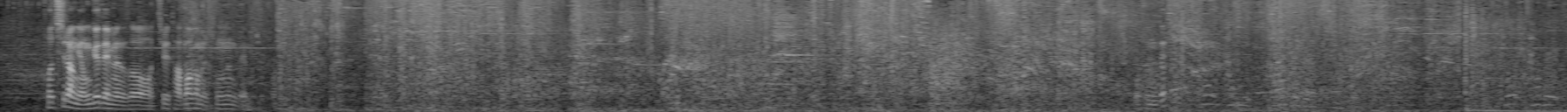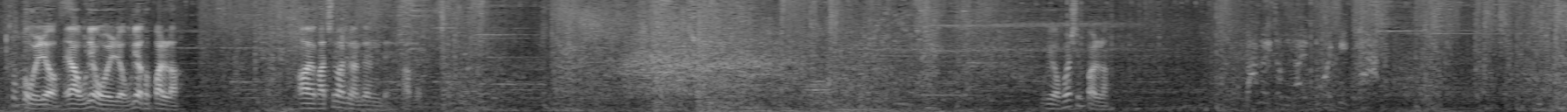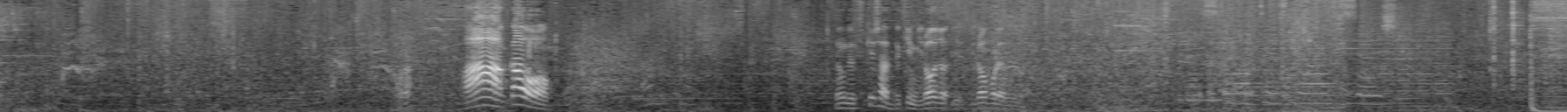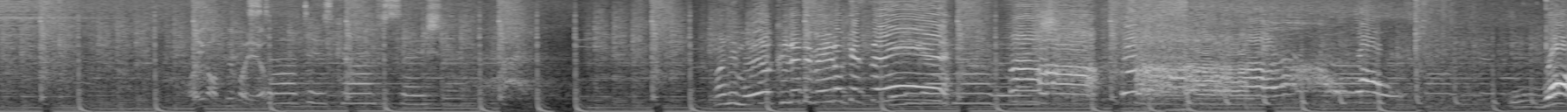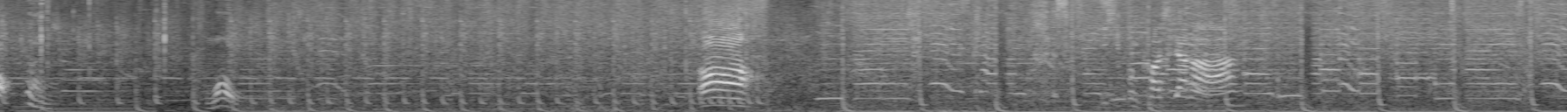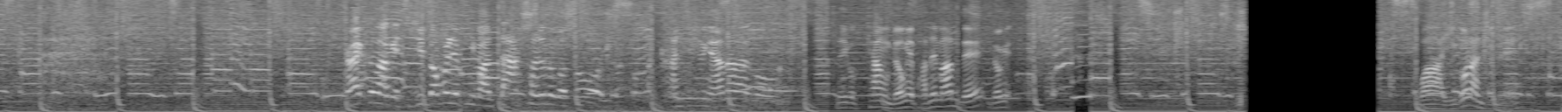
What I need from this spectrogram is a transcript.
더치랑 연계되면서 딜 다 박으면 죽는데 무조건. 무슨데? 속도 올려. 야, 우리가 올려. 우리가 더 빨라. 아, 이거 같이 맞으면 안 되는데. 바보. 우리가 훨씬 빨라. 어라? 아, 아까워. 형들 스킬샷 느낌 잃어져, 잃어버렸는데. 어이가 없을걸요? 아니, 뭐야, 클레드 왜 이렇게 세? 아! 와우. 와우. 아. 20분 컷이잖아. 깔끔하게 GGWP만 딱 쳐주는 것도 이것도 딱 간지 중에 하나라고. 근데 이거 그냥 명예 받을만 한데? 명예. 와, 이걸 안 주네.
